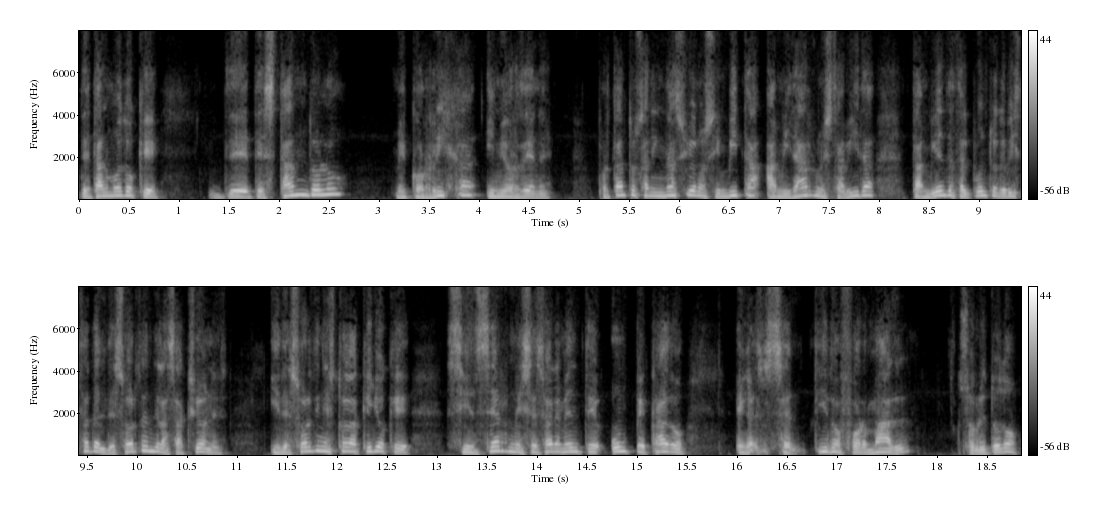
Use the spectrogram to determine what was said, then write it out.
de tal modo que, detestándolo, me corrija y me ordene. Por tanto, San Ignacio nos invita a mirar nuestra vida también desde el punto de vista del desorden de las acciones. Y desorden es todo aquello que, sin ser necesariamente un pecado en el sentido formal, sobre todo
